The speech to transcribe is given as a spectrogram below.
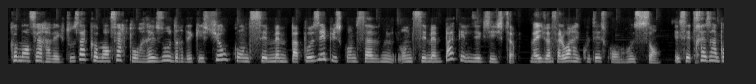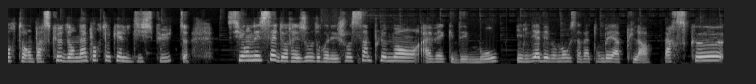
comment faire avec tout ça? Comment faire pour résoudre des questions qu'on ne sait même pas poser puisqu'on ne, on ne sait même pas qu'elles existent? Ben, Il va falloir écouter ce qu'on ressent. Et c'est très important parce que dans n'importe quelle dispute, si on essaie de résoudre les choses simplement avec des mots, il y a des moments où ça va tomber à plat parce que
